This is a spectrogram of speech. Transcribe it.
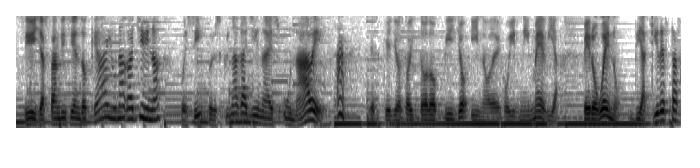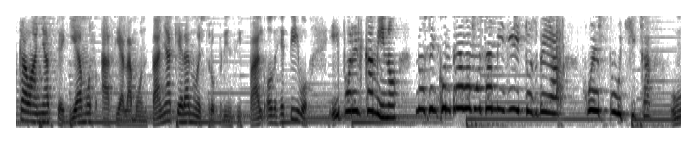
Sí, ya están diciendo que hay una gallina. Pues sí, pero es que una gallina es un ave. Ah, es que yo soy todo pillo y no dejo ir ni media. Pero bueno, de aquí de estas cabañas seguíamos hacia la montaña que era nuestro principal objetivo. Y por el camino nos encontrábamos amiguitos, vea, juepuchica, un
